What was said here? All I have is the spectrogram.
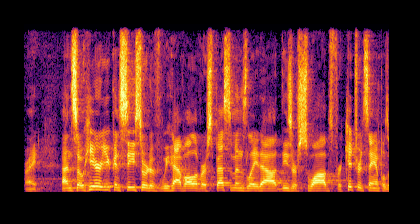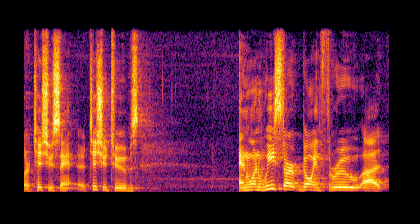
right? And so here you can see sort of we have all of our specimens laid out. These are swabs for chytrid samples or tissue, uh, tissue tubes. And when we start going through uh,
